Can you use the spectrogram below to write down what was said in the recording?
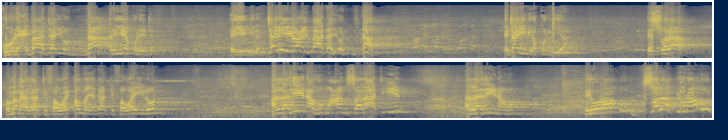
Ku buli ibada yonna riya ekoleta eyingira. Teriyo ibada yonna. Etayingirako riya. Esola omubaka yaga nti allah yaga nti fawailun alaina hum an salatihim alaina hum yuraun sola yuraun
